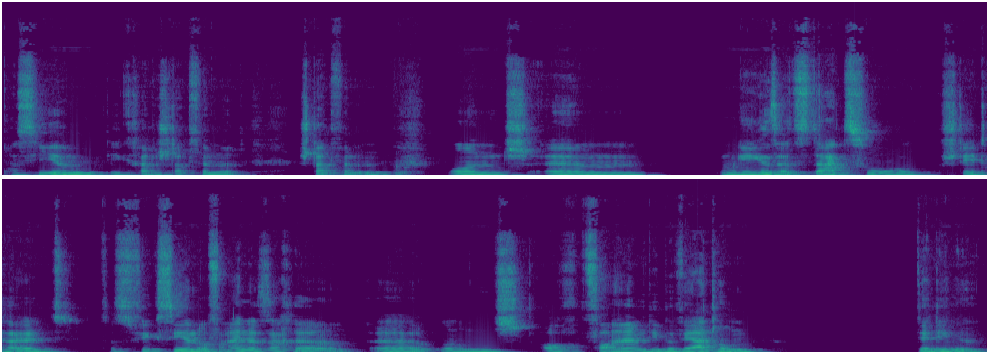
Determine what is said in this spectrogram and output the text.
passieren, die gerade stattfindet, stattfinden. Und ähm, im Gegensatz dazu steht halt das Fixieren auf eine Sache äh, und auch vor allem die Bewertung der Dinge,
